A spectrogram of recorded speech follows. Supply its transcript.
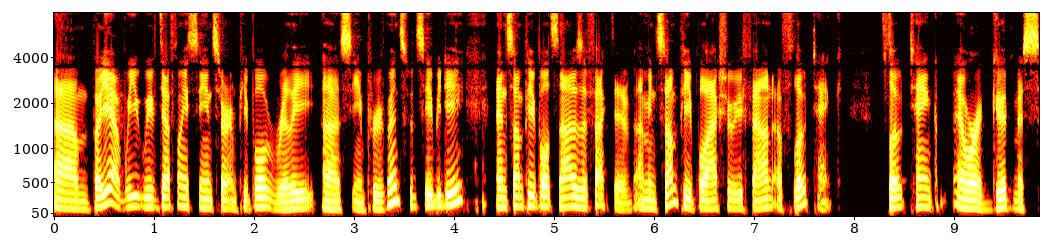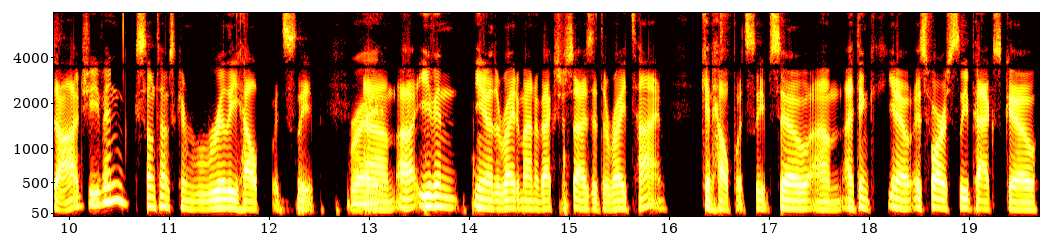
Um, but yeah, we we've definitely seen certain people really uh, see improvements with CBD, and some people it's not as effective. I mean, some people actually we found a float tank. Float tank or a good massage even sometimes can really help with sleep. right. Um, uh, even you know the right amount of exercise at the right time can help with sleep. So um, I think you know as far as sleep hacks go,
